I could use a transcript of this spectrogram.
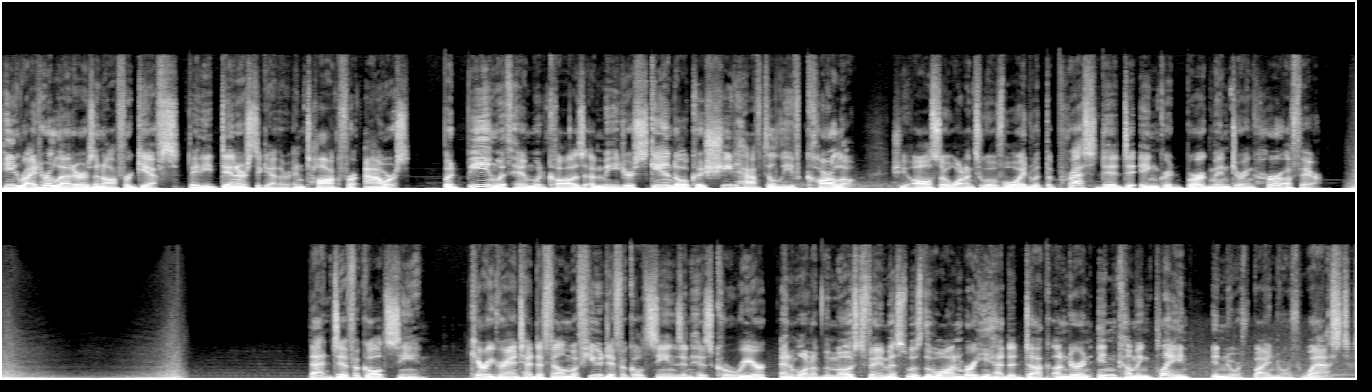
He'd write her letters and offer gifts. They'd eat dinners together and talk for hours. But being with him would cause a major scandal because she'd have to leave Carlo. She also wanted to avoid what the press did to Ingrid Bergman during her affair. That difficult scene. Cary Grant had to film a few difficult scenes in his career, and one of the most famous was the one where he had to duck under an incoming plane in North by Northwest.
